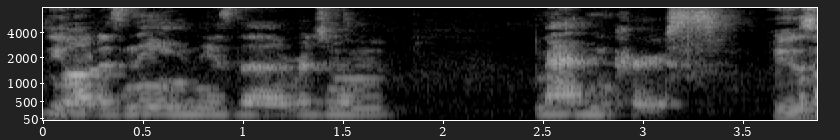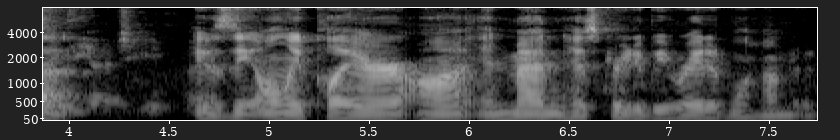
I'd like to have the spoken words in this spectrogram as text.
the, Blew out his knee. He's the original Madden curse. he was Well, the, the OG. he was the only player on, in Madden history to be rated 100.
